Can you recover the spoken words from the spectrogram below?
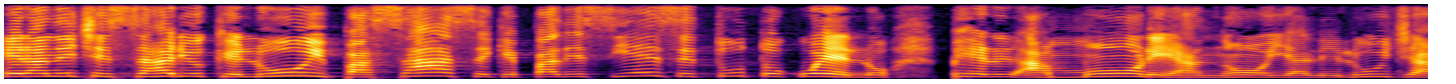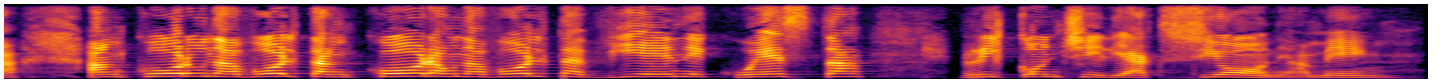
era necessario che lui passasse, che padecesse tutto quello per amore a noi, alleluia. Ancora una volta, ancora una volta viene questa riconciliazione, amen.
